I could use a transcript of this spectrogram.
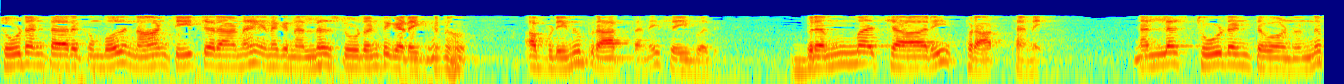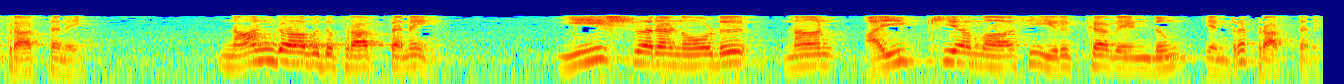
ஸ்டூடெண்டா இருக்கும்போது நான் டீச்சர் ஆன எனக்கு நல்ல ஸ்டூடெண்ட் கிடைக்கணும் அப்படின்னு பிரார்த்தனை செய்வது. பிரம்மச்சாரி பிரார்த்தனை. நல்ல ஸ்டூடெண்ட் வேணும்னு பிரார்த்தனை. நான்காவது பிரார்த்தனை ஈஸ்வரனோடு நான் ஐக்கியமாகி இருக்க வேண்டும் என்ற பிரார்த்தனை.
